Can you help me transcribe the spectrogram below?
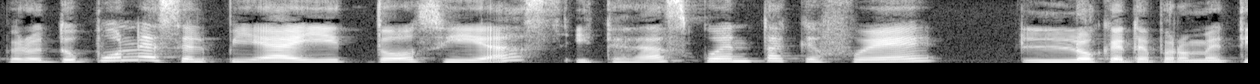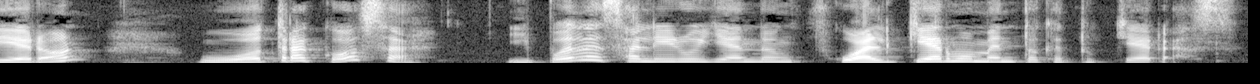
pero tú pones el pie ahí dos días y te das cuenta que fue lo que te prometieron u otra cosa y puedes salir huyendo en cualquier momento que tú quieras.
